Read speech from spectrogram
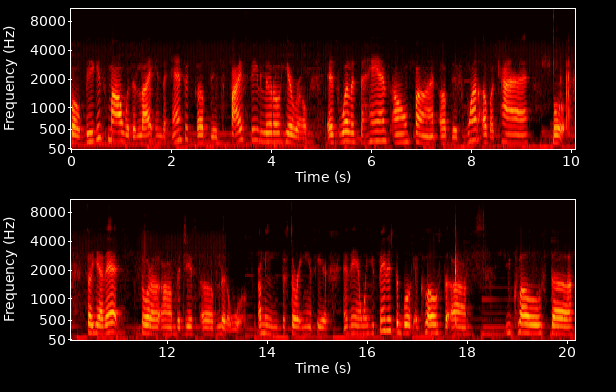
both big and small, will delight in the antics of this feisty little hero, as well as the hands-on fun of this one-of-a-kind book. So yeah, that's sort of um, the gist of Little Wolf. I mean, the story ends here, and then when you finish the book and close the, um, you close the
